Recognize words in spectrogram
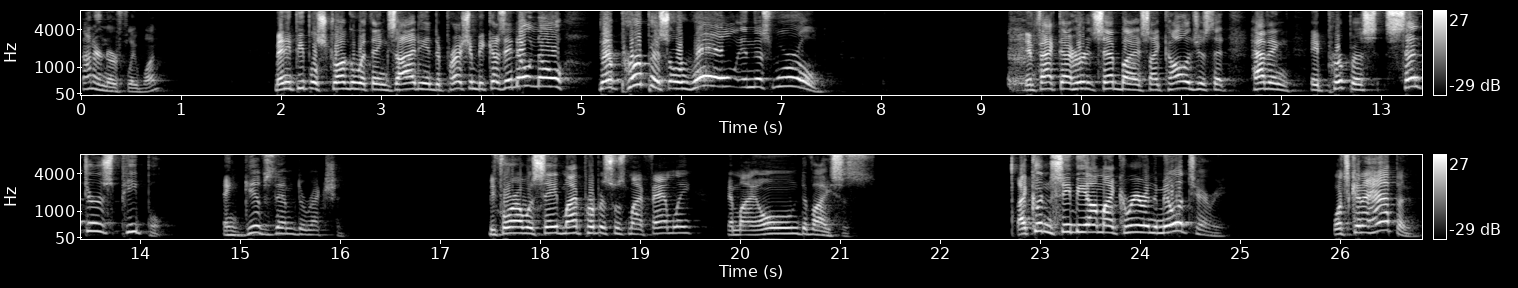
not an earthly one. Many people struggle with anxiety and depression because they don't know their purpose or role in this world. In fact, I heard it said by a psychologist that having a purpose centers people and gives them direction. Before I was saved, my purpose was my family and my own devices. I couldn't see beyond my career in the military. What's going to happen?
